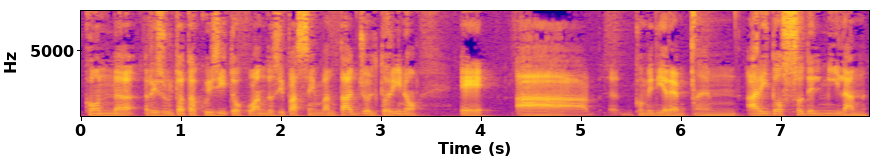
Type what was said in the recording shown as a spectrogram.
con risultato acquisito quando si passa in vantaggio, il Torino è a, dire, ehm, a ridosso del Milan,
